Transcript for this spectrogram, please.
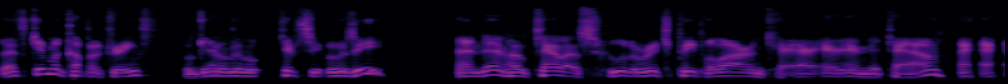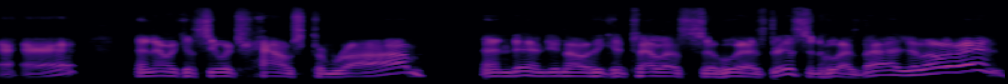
Let's give him a couple of drinks. We'll get a little tipsy oozy, and then he'll tell us who the rich people are in, in the town. and then we can see which house to rob. And then, you know, he can tell us who has this and who has that. You know what I mean?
